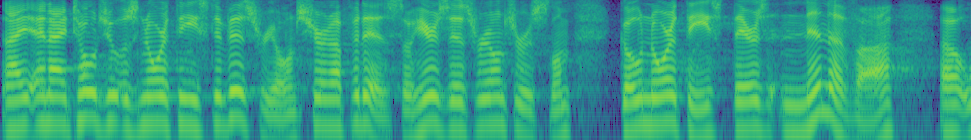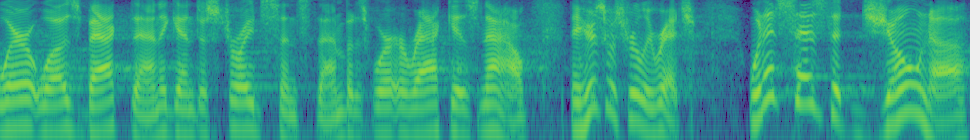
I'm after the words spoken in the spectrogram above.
And I, and I told you it was northeast of Israel, and sure enough, it is. So here's Israel and Jerusalem. Go northeast. There's Nineveh, uh, where it was back then. Again, destroyed since then, but it's where Iraq is now. Now, here's what's really rich. When it says that Jonah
